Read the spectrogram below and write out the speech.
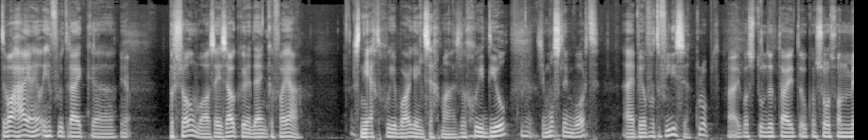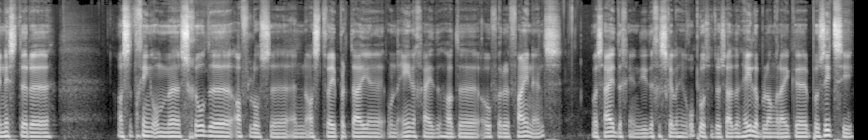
Terwijl hij een heel invloedrijk eh, Ja. persoon was. En je zou kunnen denken van ja, dat is niet echt een goede bargain, zeg maar. Het is een goede deal. Ja. Als je moslim wordt, hij heeft heel veel te verliezen. Klopt. Hij was toen de tijd ook een soort van minister. eh, als het ging om schulden aflossen. En als twee partijen oneenigheid hadden over finance. Was hij degene die de geschillen ging oplossen. Dus hij had een hele belangrijke positie.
